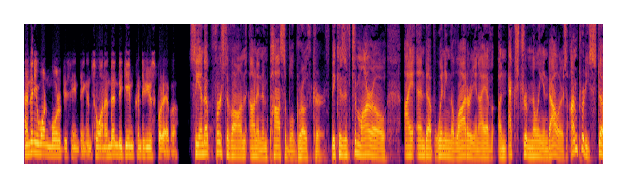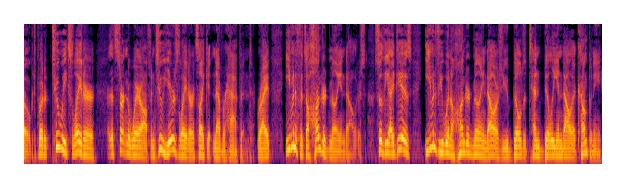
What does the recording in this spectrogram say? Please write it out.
And then you want more of the same thing and so on. And then the game continues forever. So you end up, first of all, on, on, an impossible growth curve. Because if tomorrow I end up winning the lottery and I have an extra million dollars, I'm pretty stoked. But two weeks later, it's starting to wear off. And two years later, it's like it never happened, right? Even if it's a hundred million dollars. So the idea is, even if you win a hundred million dollars, you build a $10 billion company,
